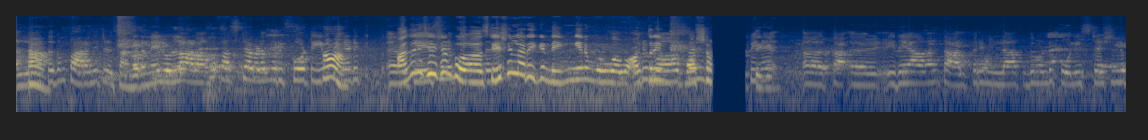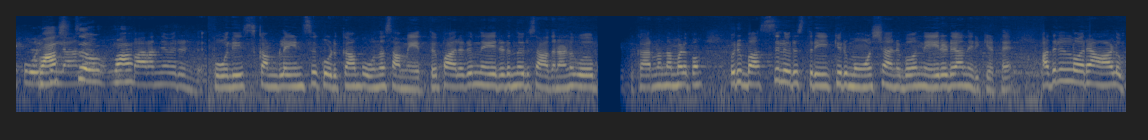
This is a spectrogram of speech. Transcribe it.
അല്ലാത്തതും പറഞ്ഞിട്ട് സംഘടനയിലുള്ള ആളാണ് ഫസ്റ്റ് അവിടെ നിന്ന് റിപ്പോർട്ട് ചെയ്യും അതിനുശേഷം സ്റ്റേഷനിൽ അറിയിക്കണ്ടേ? ഇങ്ങനെ അത്രയും മോശം ഇരയാവാൻ താല്പര്യമില്ലാത്തത് കൊണ്ട് പോലീസ് സ്റ്റേഷനിൽ പോയി പറഞ്ഞവരുണ്ട്. പോലീസ് കംപ്ലൈന്റ്സ് കൊടുക്കാൻ പോകുന്ന സമയത്ത് പലരും നേരിടുന്ന ഒരു സാധനമാണ് വേർബ് കാരണം നമ്മളിപ്പം ഒരു ബസ്സിൽ ഒരു സ്ത്രീക്ക് ഒരു മോശം അനുഭവം നേരിടുകയെന്നിരിക്കട്ടെ അതിലുള്ള ഒരാളും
